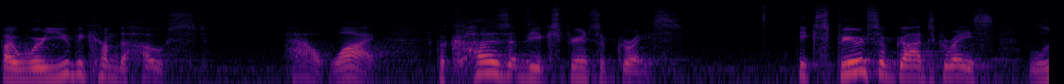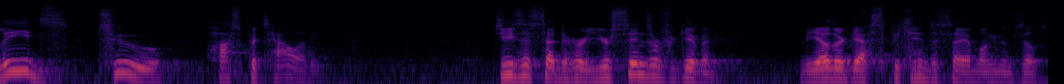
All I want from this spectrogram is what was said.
by where you become the host. How? Why? Because of the experience of grace. The experience of God's grace leads to hospitality. Jesus said to her, Your sins are forgiven. The other guests began to say among themselves,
